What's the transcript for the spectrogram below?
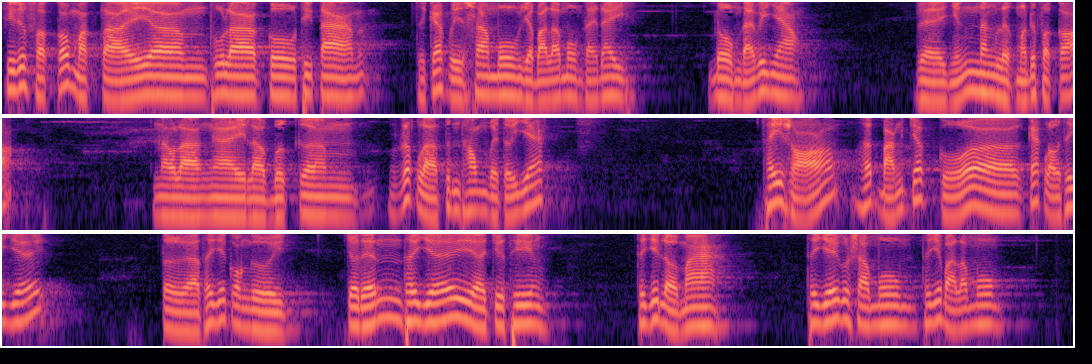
Khi đức phật có mặt tại um, thu thula cô thita thì các vị sa môn và bà la môn tại đây đồn đại với nhau về những năng lực mà đức phật có. Nào là ngài là bậc um, rất là tinh thông về tự giác, thấy rõ hết bản chất của uh, các loại thế giới, từ uh, thế giới con người cho đến thế giới uh, chư thiên, thế giới loài ma thế giới của sa môn thế giới bà la môn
